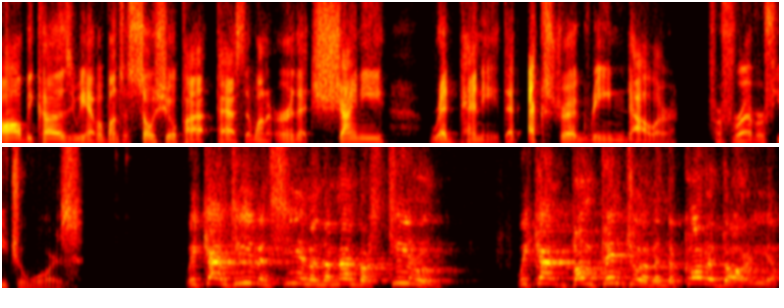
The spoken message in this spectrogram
All because we have a bunch of sociopaths that want to earn that shiny red penny, that extra green dollar for forever future wars. We can't even see him in the members' tea room. We can't bump into him in the corridor here.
